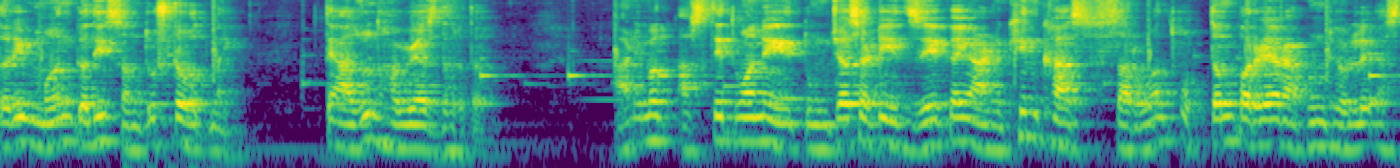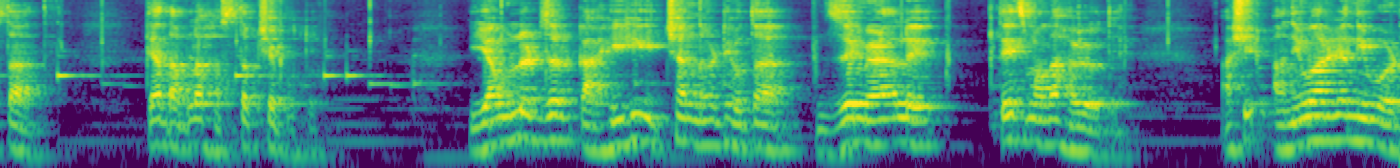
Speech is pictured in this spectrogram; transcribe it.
तरी मन कधी संतुष्ट होत नाही. ते अजून हव्यास धरतं. आणि मग अस्तित्वाने तुमच्यासाठी जे काही आणखीन खास सर्वात उत्तम पर्याय राखून ठेवले असतात त्यात आपला हस्तक्षेप होतो. याउलट जर काहीही इच्छा न ठेवता जे मिळाले तेच मला हवे होते. अशी अनिवार्य निवड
